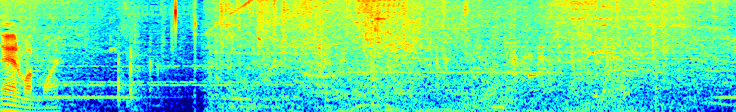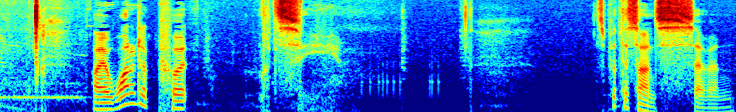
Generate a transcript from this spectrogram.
And one more. I wanted to put. Let's see. Let's put this on seven.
